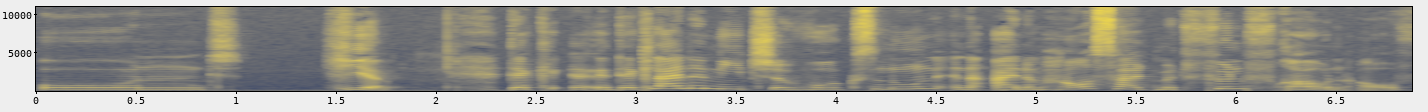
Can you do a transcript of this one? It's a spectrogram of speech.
Und hier, der, äh, der kleine Nietzsche wuchs nun in einem Haushalt mit fünf Frauen auf.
